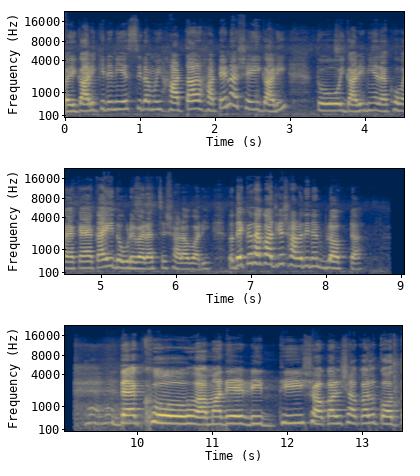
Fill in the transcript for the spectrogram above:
ওই গাড়ি কিনে নিয়ে এসেছিলাম, ওই হাঁটা, হাঁটে না সেই গাড়ি। তো ওই গাড়ি নিয়ে দেখো, একা একাই দৌড়ে বেড়াচ্ছে সারা বাড়ি। তো দেখতে থাকো আজকে সারাদিনের ব্লগটা। দেখো, আমাদের রিদ্ধি সকাল সকাল কত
